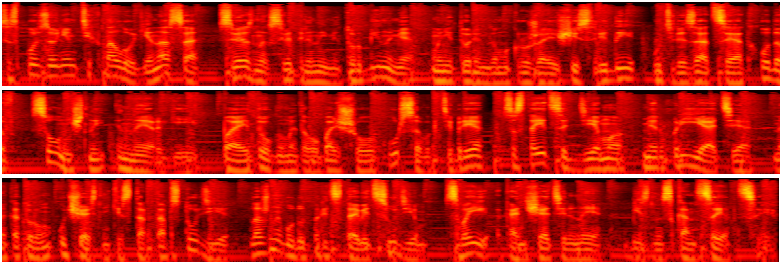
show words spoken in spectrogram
с использованием технологий НАСА, связанных с ветряными турбинами, мониторингом окружающей среды, утилизацией отходов, солнечной энергией. По итогам этого большого курса в октябре состоится демо мероприятия, на котором котором участники стартап-студии должны будут представить судьям свои окончательные бизнес-концепции.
